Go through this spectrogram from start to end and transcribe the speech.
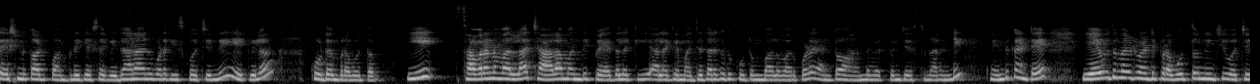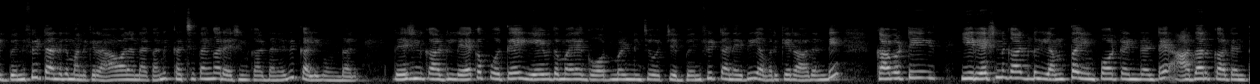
రేషన్ కార్డు పంపిణీ చేసే విధానాన్ని కూడా తీసుకొచ్చింది ఏపీలో కూటమి ప్రభుత్వం. ఈ సవరణ వల్ల చాలామంది పేదలకి అలాగే మధ్యతరగతి కుటుంబాల వారు కూడా ఎంతో ఆనందం వ్యక్తం చేస్తున్నారండి. ఎందుకంటే ఏ విధమైనటువంటి ప్రభుత్వం నుంచి వచ్చే బెనిఫిట్ అనేది మనకి రావాలన్నా కానీ ఖచ్చితంగా రేషన్ కార్డు అనేది కలిగి ఉండాలి. రేషన్ కార్డు లేకపోతే ఏ విధమైన గవర్నమెంట్ నుంచి వచ్చే బెనిఫిట్ అనేది ఎవరికి రాదండి. కాబట్టి ఈ రేషన్ కార్డు ఎంత ఇంపార్టెంట్ అంటే ఆధార్ కార్డు ఎంత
